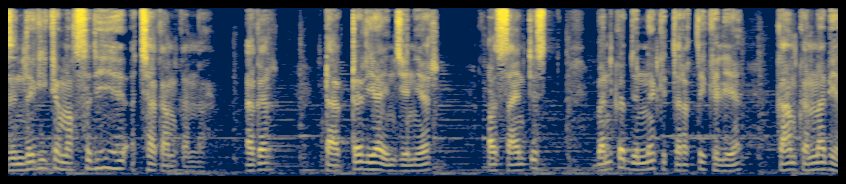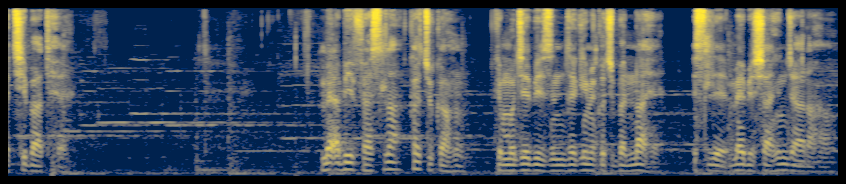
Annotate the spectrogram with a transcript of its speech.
ज़िंदगी का मकसद ही है अच्छा काम करना। अगर डॉक्टर या इंजीनियर और साइंटिस्ट बनकर दुनिया की तरक्की के लिए काम करना भी अच्छी बात है। मैं अभी फ़ैसला कर चुका हूँ कि मुझे भी ज़िंदगी में कुछ बनना है, इसलिए मैं भी शाहीन जा रहा हूँ।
